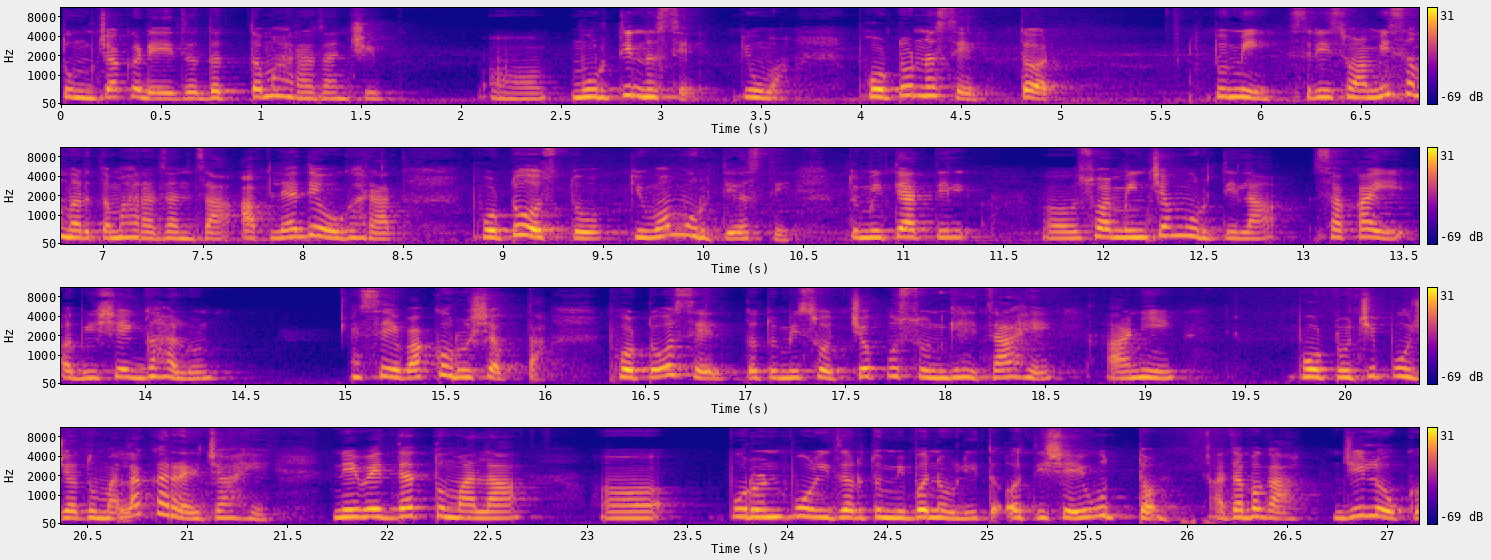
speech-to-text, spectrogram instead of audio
तुमच्याकडे जर दत्त महाराजांची मूर्ती नसेल किंवा फोटो नसेल तर तुम्ही श्री स्वामी समर्थ महाराजांचा आपल्या देवघरात फोटो असतो किंवा मूर्ती असते. तुम्ही त्यातील स्वामींच्या मूर्तीला सकाळी अभिषेक घालून सेवा करू शकता. फोटो असेल तर तुम्ही स्वच्छ पुसून घ्यायचा आहे आणि फोटोची पूजा तुम्हाला करायची आहे. नैवेद्यात तुम्हाला पुरणपोळी जर तुम्ही बनवली तर अतिशय उत्तम. आता बघा जी लोक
